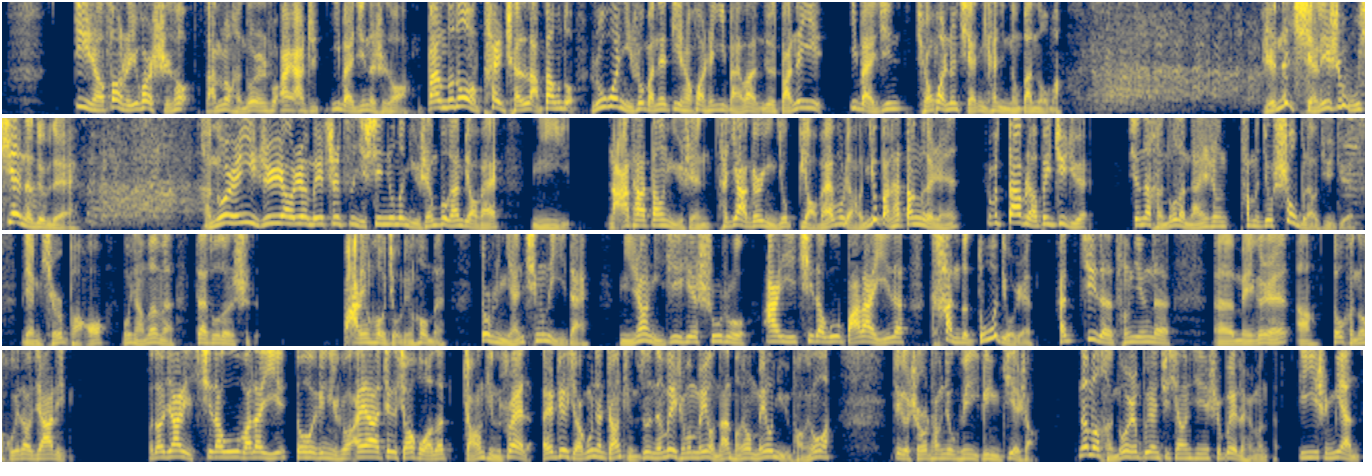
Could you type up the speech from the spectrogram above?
地上放着一块石头，咱们有很多人说，哎呀，这一百斤的石头啊，搬不动，太沉了，搬不动。如果你说把那地上换成一百万，就把那一一百斤全换成钱，你看你能搬走吗？人的潜力是无限的，对不对？很多人一直要认为是自己心中的女神不敢表白，你拿她当女神，她压根儿你就表白不了，你就把她当个人，是不是大不了被拒绝？现在很多的男生他们就受不了拒绝，脸皮儿薄。我想问问在座的是八零后、九零后们，都是年轻的一代，你让你这些叔叔阿姨、七大姑八大姨的看的多丢人。还记得曾经的，呃，每个人啊，都可能回到家里。回到家里，七大姑八大姨都会跟你说：“哎呀，这个小伙子长得挺帅的，哎，这个小姑娘长得挺俊的，为什么没有男朋友、没有女朋友啊？”这个时候，他们就可以给你介绍。那么，很多人不愿意去相亲，是为了什么呢？第一是面子，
